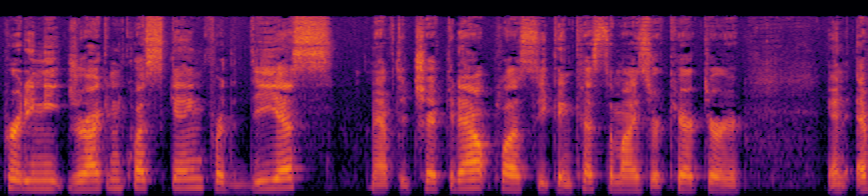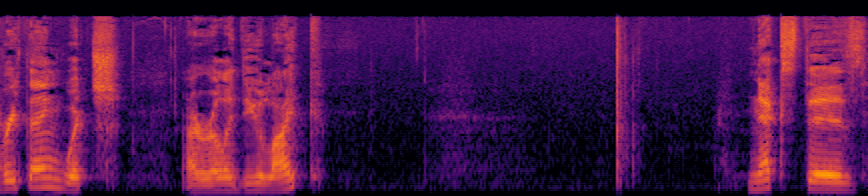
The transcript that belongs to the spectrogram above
pretty neat Dragon Quest game for the DS. I have to check it out. Plus, you can customize your character and everything, which I really do like. Next is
